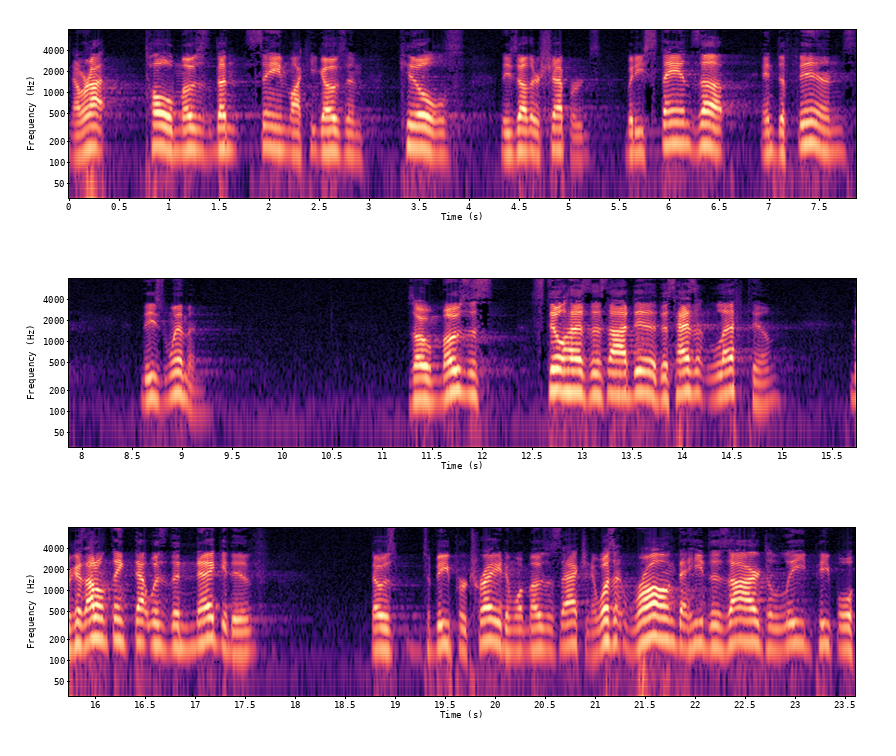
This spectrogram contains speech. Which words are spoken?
Now, we're not told, Moses doesn't seem like he goes and kills these other shepherds, but he stands up and defends these women. So Moses still has this idea. This hasn't left him because I don't think that was the negative that was to be portrayed in what Moses' action. It wasn't wrong that he desired to lead people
